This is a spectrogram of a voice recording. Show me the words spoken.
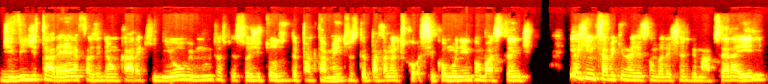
divide tarefas, ele é um cara que ouve muito as pessoas de todos os departamentos, os departamentos se comunicam bastante. E a gente sabe que na gestão do Alexandre Matos era ele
